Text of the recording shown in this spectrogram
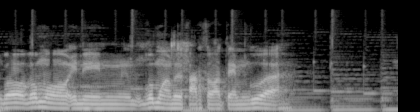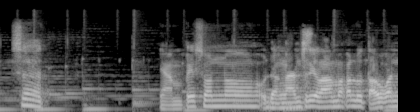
Gue gue mau ini gue mau ambil kartu ATM gue set nyampe sono udah ngantri lama kan lu tahu kan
